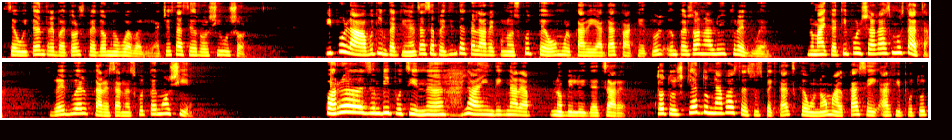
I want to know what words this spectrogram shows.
Se uită întrebător spre domnul Waverly. Acesta se roși ușor. Tipul a avut impertinența să pretindă că l-a recunoscut pe omul care i-a dat pachetul în persoana lui Treadwell numai că tipul și-a ras mustața. Redwell, care s-a născut pe moșie. Pară zâmbi puțin uh, la indignarea nobilului de țară. Totuși, chiar dumneavoastră suspectați că un om al casei ar fi putut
